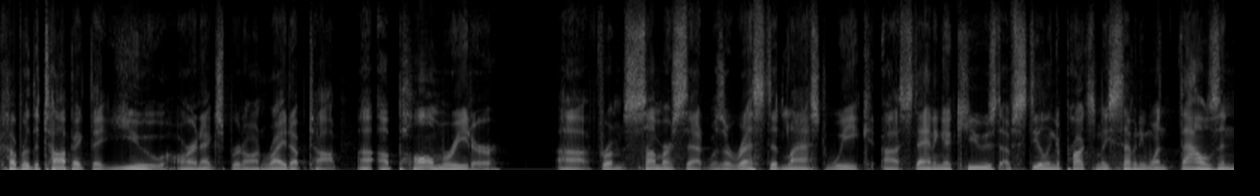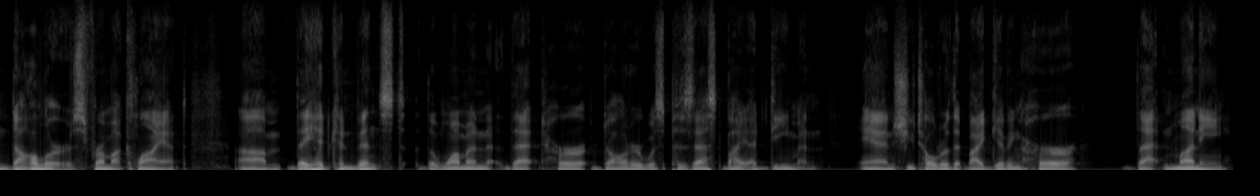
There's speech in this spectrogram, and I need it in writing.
cover the topic that you are an expert on right up top. Uh, a palm reader uh, from Somerset was arrested last week, uh, standing accused of stealing approximately seventy-one thousand dollars from a client. Um, they had convinced the woman that her daughter was possessed by a demon, and she told her that by giving her that money,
